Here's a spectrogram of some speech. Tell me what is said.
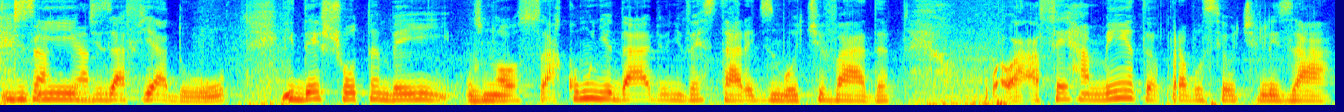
desafiador. e desafiador e deixou também os nossos, a comunidade universitária desmotivada. A, ferramenta para você utilizar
